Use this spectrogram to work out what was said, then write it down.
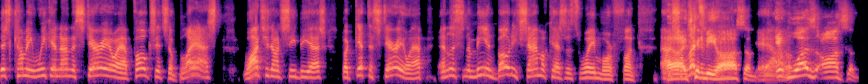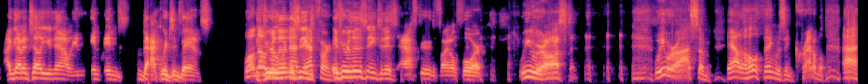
this coming weekend on the stereo app. Folks, it's a blast. Watch it on CBS, but get the stereo app and listen to me and Bodie simulcast. It's way more fun. Uh, Uh, so it's going to be awesome. Yeah. It was awesome. I got to tell you now, in, in in backwards advance. Well, no, no, we're not that far. If you're listening to this after the final four, we were awesome. we were awesome. Yeah, the whole thing was incredible. Uh,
